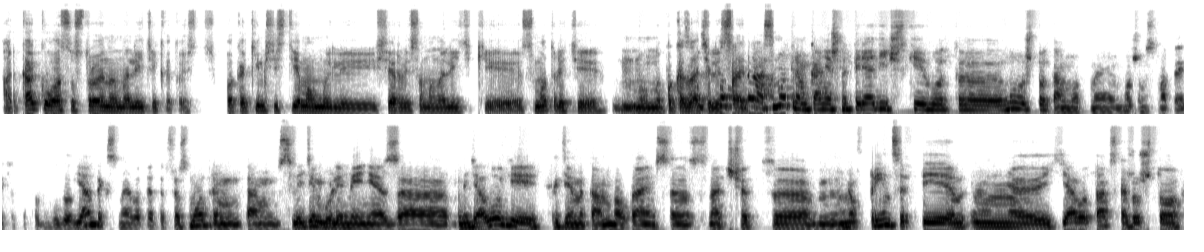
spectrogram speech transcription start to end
А как у вас устроена аналитика? То есть по каким системам или сервисам аналитики смотрите ну, на показатели ну, сайта? Да, смотрим, конечно, периодически. Вот, э, ну, что там, вот мы можем смотреть, это вот Google, Яндекс, мы вот это все смотрим, там следим более-менее за медиалогией, где мы там болтаемся. Значит, э, ну, в принципе, э, я вот так скажу, что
